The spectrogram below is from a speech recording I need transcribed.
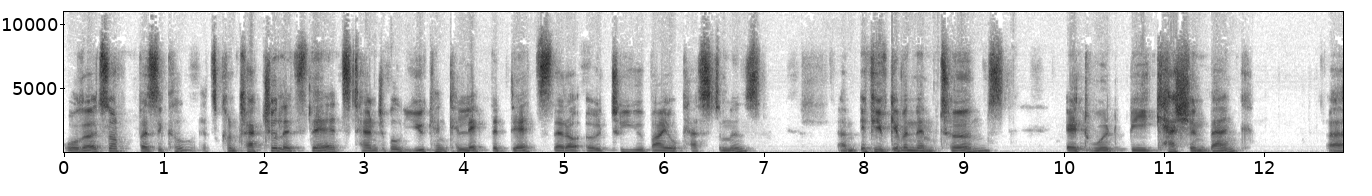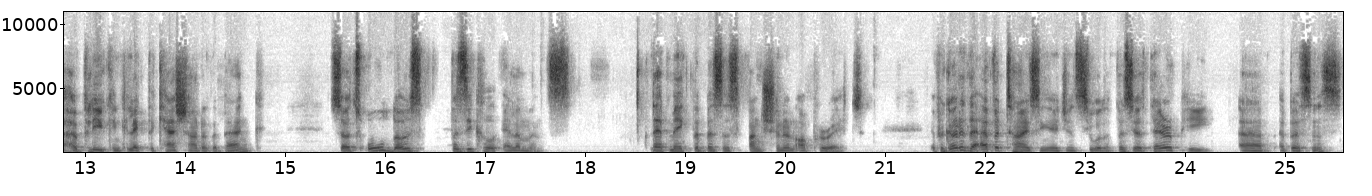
although it's not physical, it's contractual, it's there, it's tangible. You can collect the debts that are owed to you by your customers. Um, if you've given them terms, it would be cash in bank. Uh, hopefully, you can collect the cash out of the bank. So it's all those physical elements that make the business function and operate. If we go to the advertising agency or the physiotherapy uh, business,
